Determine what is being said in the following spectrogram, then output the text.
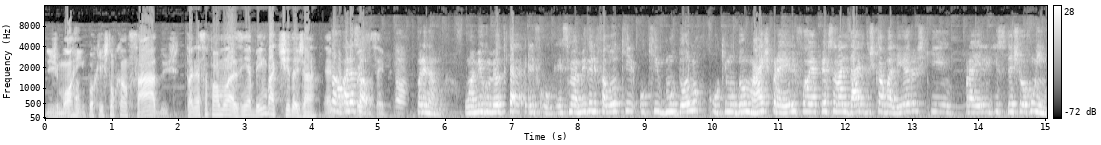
eles morrem porque estão cansados. Tá nessa formulazinha bem batida já. É a Não, olha só. sempre. Por exemplo, um amigo meu, tá- ele, esse meu amigo ele falou que o que mudou no, o que mudou mais pra ele foi a personalidade dos cavaleiros que pra ele isso deixou ruim.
